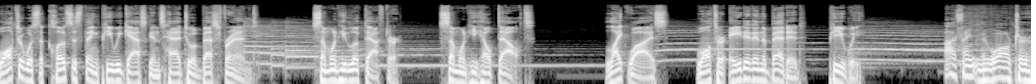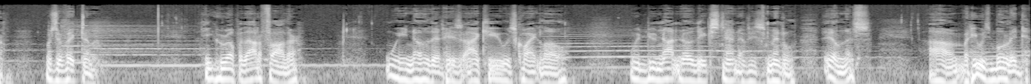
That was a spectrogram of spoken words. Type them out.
Walter was the closest thing Pee Wee Gaskins had to a best friend, someone he looked after, someone he helped out. Likewise, Walter aided and abetted Pee Wee. I think that Walter was a victim. He grew up without a father. We know that his IQ was quite low. We do not know the extent of his mental illness, um, but he was bullied.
